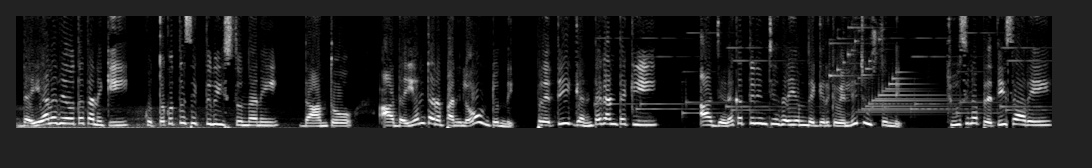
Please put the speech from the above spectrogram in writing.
దయ్యాల దేవత తనకి కొత్త కొత్త శక్తులు ఇస్తుందని దాంతో ఆ దయ్యం తన పనిలో ఉంటుంది. ప్రతి గంట గంటకి ఆ జడ కత్తిరించే దయ్యం దగ్గరికి వెళ్ళి చూస్తుంది. చూసిన ప్రతిసారి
